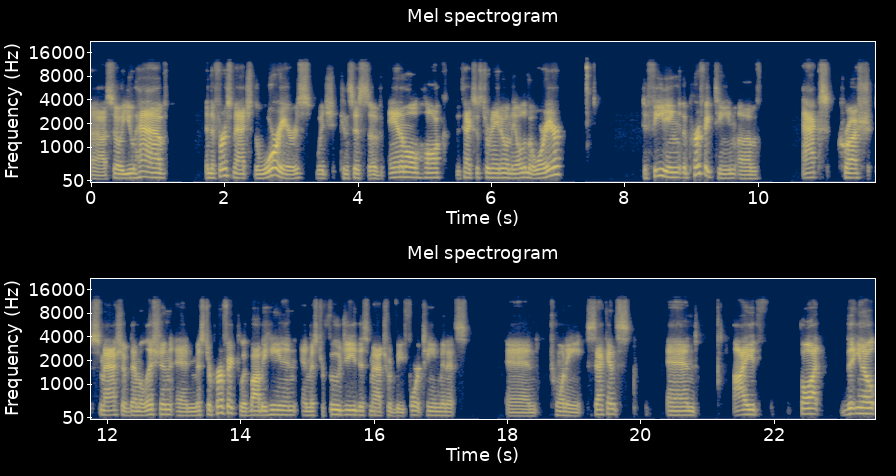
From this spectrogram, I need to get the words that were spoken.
uh, so you have in the first match the warriors which consists of animal hawk the texas tornado and the ultimate warrior defeating the perfect team of axe crush smash of demolition and mr perfect with bobby heenan and mr fuji. This match would be 14 minutes and 20 seconds. And I thought that you know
